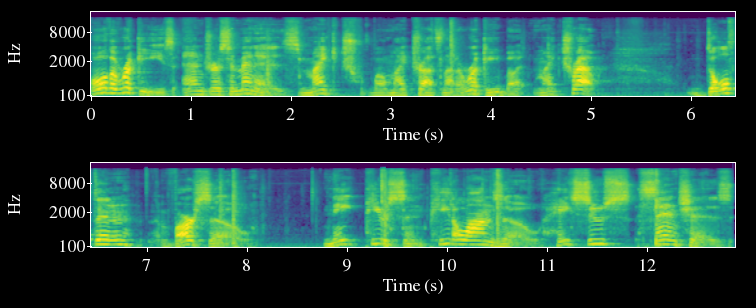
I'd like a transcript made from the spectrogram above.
all the rookies: Andres Gimenez, Mike. Tr well, Mike Trout's not a rookie, but Mike Trout, Dalton Varsho, Nate Pearson, Pete Alonso, Jesus Sanchez,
